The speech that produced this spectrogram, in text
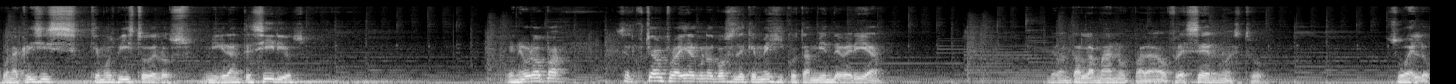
Con la crisis que hemos visto de los migrantes sirios en Europa, se escucharon por ahí algunas voces de que México también debería levantar la mano para ofrecer nuestro suelo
